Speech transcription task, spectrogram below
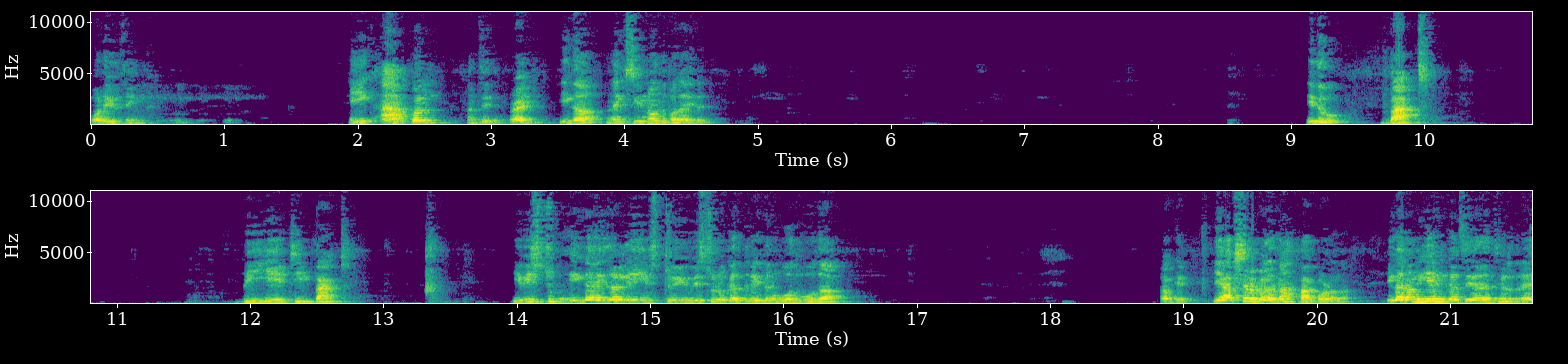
ವಾಟ್ ಯು ಥಿಂಕ್ ಈ ಆಪಲ್ ಅಂತಿದೆ ರೈಟ್ ಈಗ ನೆಕ್ಸ್ಟ್ ಇನ್ನೊಂದು ಪದ ಇದೆ. ಇದು bat B A T bat ಇವಿಷ್ಟು, ಈಗ ಇದರಲ್ಲಿ ಇಷ್ಟು ಇವಿಷ್ಟು ಕಲ್ತ್ರೆ ಇದನ್ನು ಓದ್ಬೋದಾ? ಓಕೆ ಈ ಅಕ್ಷರಗಳನ್ನ ಹಾಕೊಳ್ಳೋಣ. ಈಗ ನಮಗೆ ಏನ್ ಕಲ್ಸಿದ್ದಾರೆ ಅಂತ ಹೇಳಿದ್ರೆ,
